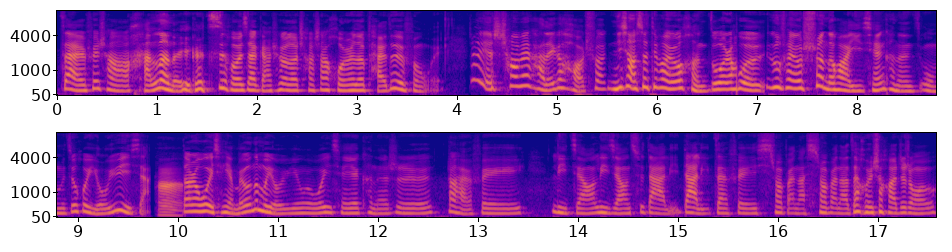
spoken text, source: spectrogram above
在非常寒冷的一个气候下，感受了长沙火热的排队氛围。这也是超飞卡的一个好处啊！你想去的地方有很多，然后路上又顺的话，以前可能我们就会犹豫一下。嗯，当然，我以前也没有那么犹豫，因为我以前也可能是上海飞丽江，丽江去大理，大理再飞西双版纳，西双版纳再回上海这种。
